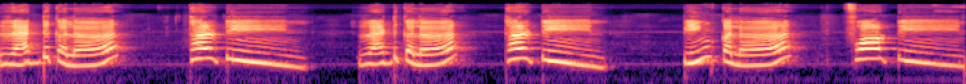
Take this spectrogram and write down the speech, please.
red colour thirteen red colour thirteen pink colour fourteen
